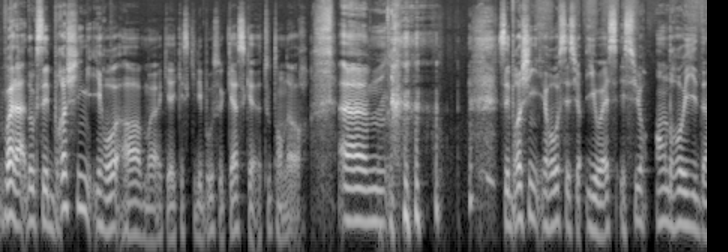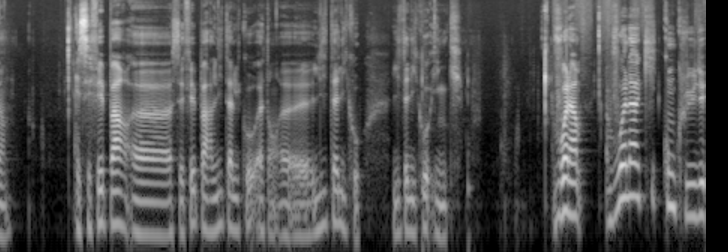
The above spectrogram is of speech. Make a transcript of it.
voilà, donc c'est Brushing Hero. Ah, moi, qu'est-ce qu'il est beau ce casque tout en or. Euh, c'est Brushing Hero, c'est sur iOS et sur Android. Et c'est fait par, c'est fait par l'Italco, attends, l'Italico. l'Italico Inc. Voilà, voilà qui conclut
